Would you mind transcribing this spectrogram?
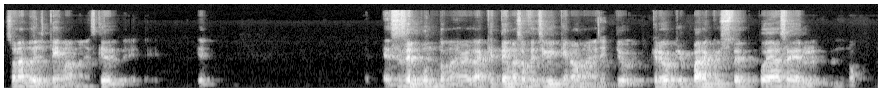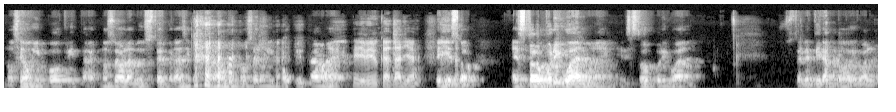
estoy hablando del tema, mae, es que eh, eh, ese es el punto, mae, ¿verdad? ¿Qué tema es ofensivo y qué no? Sí. Yo creo que para que usted pueda ser, no, no sea un hipócrita, no estoy hablando de usted, ¿verdad? Sino para uno no ser un hipócrita, mae, Yo me a cagar ya. y es todo, es todo por igual, mae, es todo por igual. Usted le tira todo igual.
